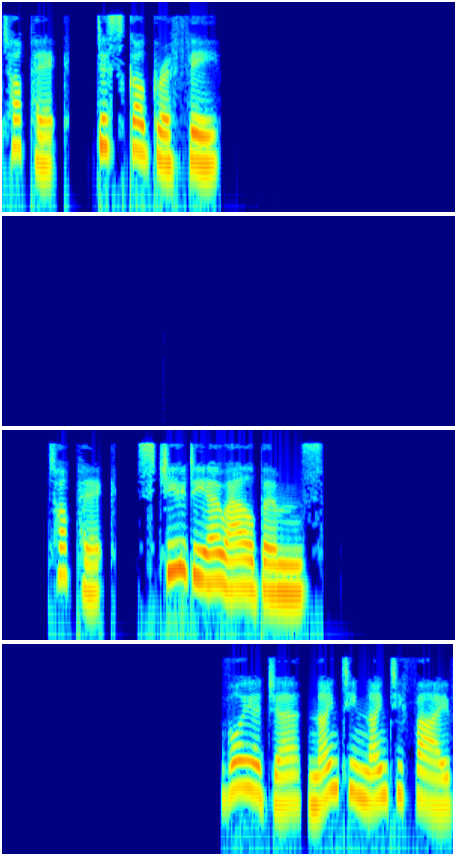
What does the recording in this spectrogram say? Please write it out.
Topic: Discography. Topic: Studio albums. Voyager 1995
